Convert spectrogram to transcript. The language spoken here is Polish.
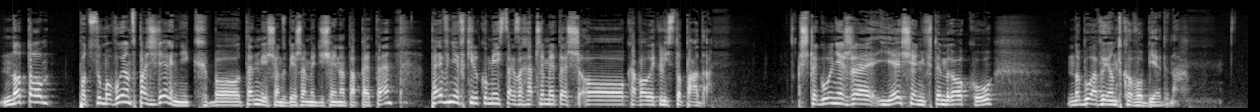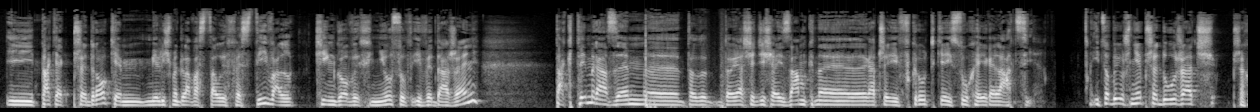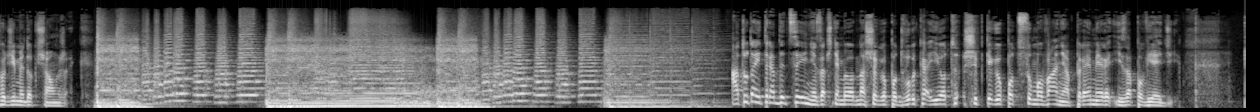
no to podsumowując październik, bo ten miesiąc bierzemy dzisiaj na tapetę, pewnie w kilku miejscach zahaczymy też o kawałek listopada. Szczególnie, że jesień w tym roku no była wyjątkowo biedna. I tak jak przed rokiem mieliśmy dla Was cały festiwal kingowych newsów i wydarzeń, tak tym razem e, to, to ja się dzisiaj zamknę raczej w krótkiej, suchej relacji. I co by już nie przedłużać, przechodzimy do książek. A tutaj tradycyjnie zaczniemy od naszego podwórka i od szybkiego podsumowania premier i zapowiedzi.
